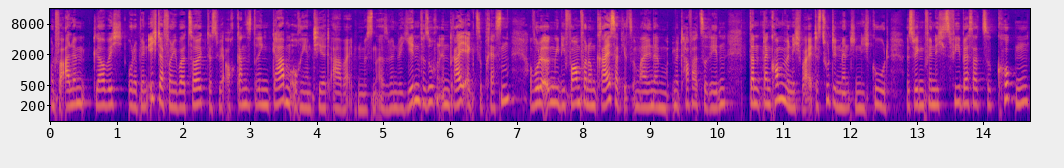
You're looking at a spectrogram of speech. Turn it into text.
Und vor allem glaube ich oder bin ich davon überzeugt, dass wir auch ganz dringend gabenorientiert arbeiten müssen. Also wenn wir jeden versuchen, in ein Dreieck zu pressen, obwohl er irgendwie die Form von einem Kreis hat, jetzt um mal in der Metapher zu reden, dann, dann kommen wir nicht weit. Das tut den Menschen nicht gut. Deswegen finde ich es viel besser zu gucken,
